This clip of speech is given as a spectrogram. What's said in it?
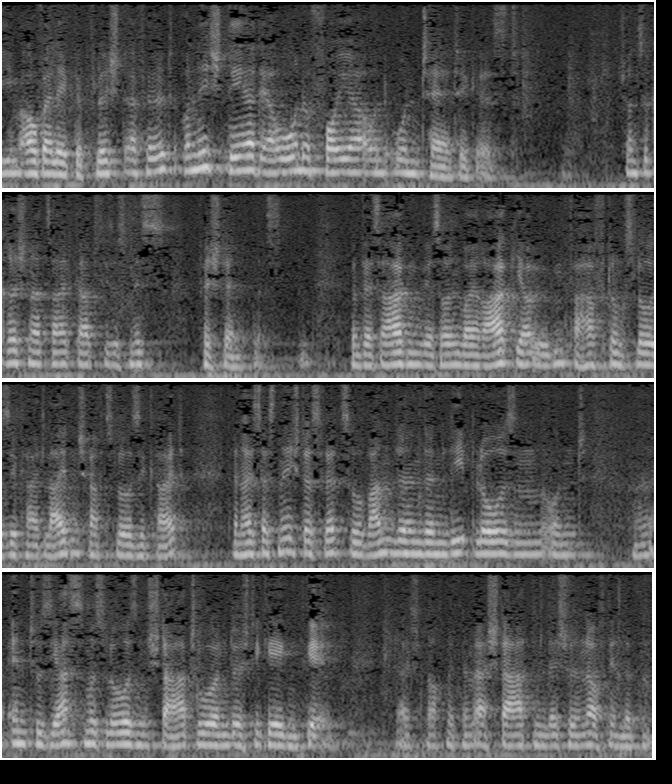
die ihm auferlegte Pflicht erfüllt und nicht der, der ohne Feuer und untätig ist. Schon zu Krishna-Zeit gab es dieses Missverständnis. Wenn wir sagen, wir sollen Vairagya üben, Verhaftungslosigkeit, Leidenschaftslosigkeit, dann heißt das nicht, dass wir zu wandelnden, lieblosen und äh, enthusiasmuslosen Statuen durch die Gegend gehen. Vielleicht noch mit einem erstarrten Lächeln auf den Lippen.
